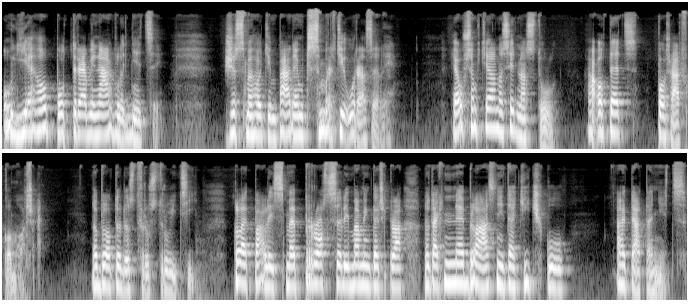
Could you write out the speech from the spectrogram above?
o jeho potravinách v lednici. Že jsme ho tím pádem k smrti urazili. Já už jsem chtěla nosit na stůl a otec pořád v komoře. No bylo to dost frustrující. Klepali jsme, prosili, maminka říkala, no tak neblázni tatíčku. Ale táta nic.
